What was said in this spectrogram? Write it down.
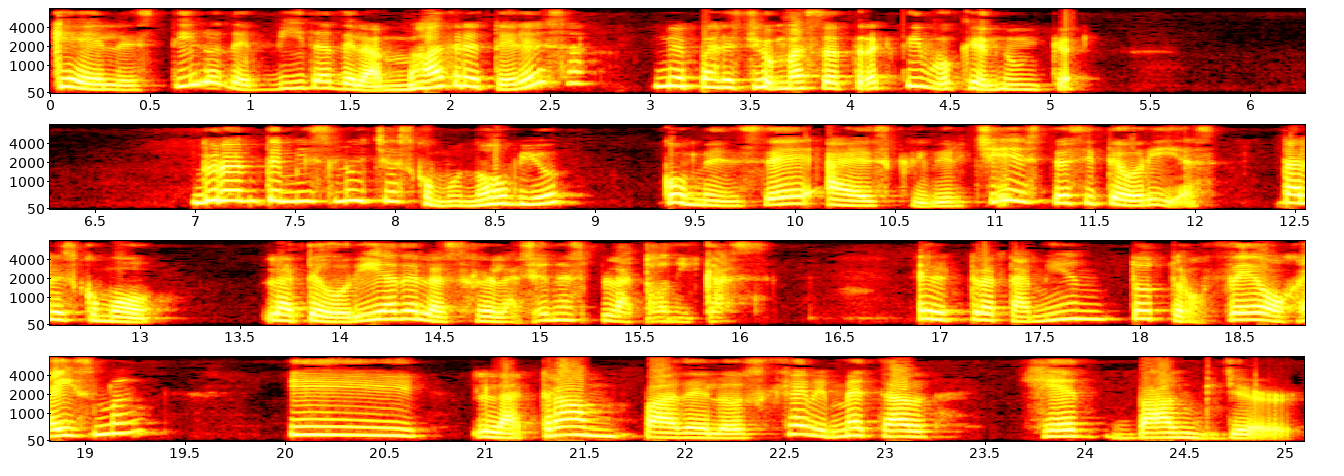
que el estilo de vida de la Madre Teresa me pareció más atractivo que nunca. Durante mis luchas como novio, comencé a escribir chistes y teorías, tales como la teoría de las relaciones platónicas, el tratamiento trofeo Heisman y la trampa de los heavy metal headbanger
